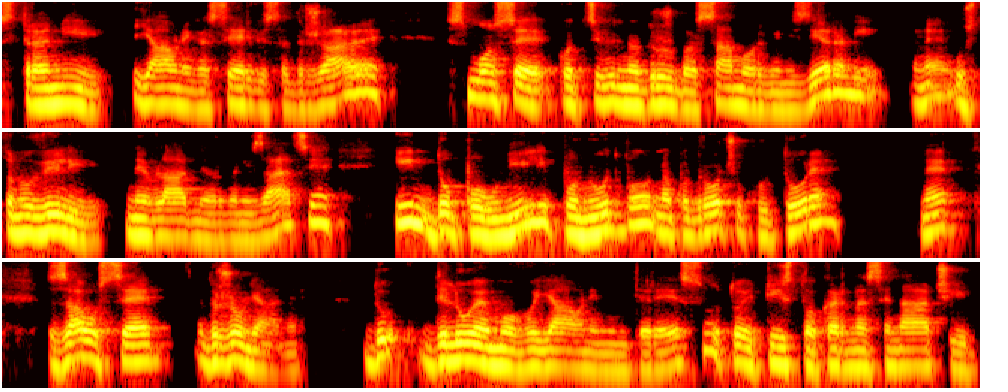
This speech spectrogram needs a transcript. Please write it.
strani javnega servisa države, smo se kot civilna družba samo organizirali, ne, ustanovili nevladne organizacije in dopolnili ponudbo na področju kulture ne, za vse državljane. Delujemo v javnem interesu, to je tisto, kar nas enači eh,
